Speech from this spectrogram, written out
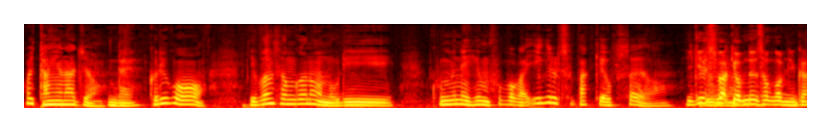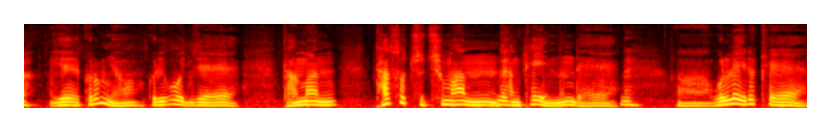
어, 당연하죠. 네. 그리고 이번 선거는 우리 국민의힘 후보가 이길 수밖에 없어요. 이길 수밖에 없는 선거입니까? 예, 그럼요. 그리고 이제 다만 다소 주춤한 네. 상태에 있는데 네. 어, 원래 이렇게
